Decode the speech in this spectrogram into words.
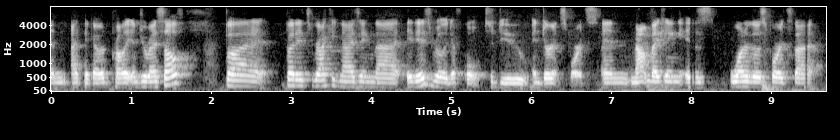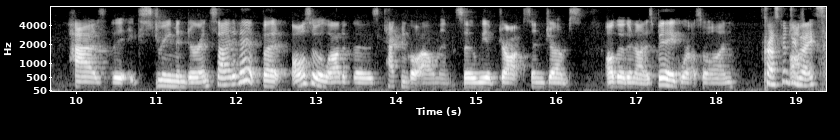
and I think I would probably injure myself. But but it's recognizing that it is really difficult to do endurance sports, and mountain biking is one of those sports that has the extreme endurance side of it, but also a lot of those technical elements. So we have drops and jumps. Although they're not as big, we're also on cross country bikes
